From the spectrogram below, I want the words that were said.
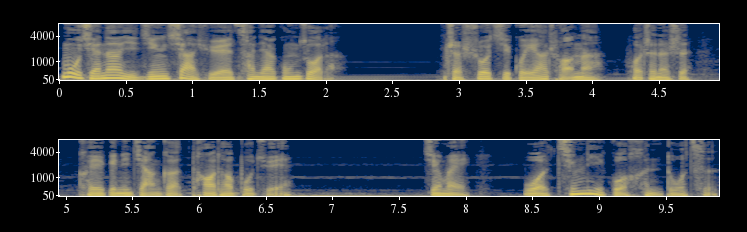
目前呢，已经下学参加工作了。这说起鬼压床呢，我真的是可以给你讲个滔滔不绝。因为我经历过很多次，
